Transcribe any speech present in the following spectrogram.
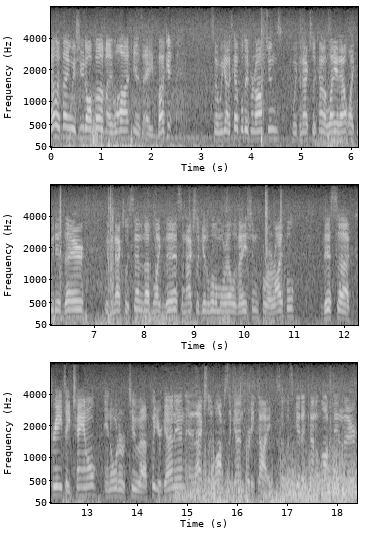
Another thing we shoot off of a lot is a bucket. So we got a couple different options. We can actually kind of lay it out like we did there. We can actually set it up like this and actually get a little more elevation for our rifle. This uh, creates a channel in order to uh, put your gun in and it actually locks the gun pretty tight. So let's get it kind of locked in there.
